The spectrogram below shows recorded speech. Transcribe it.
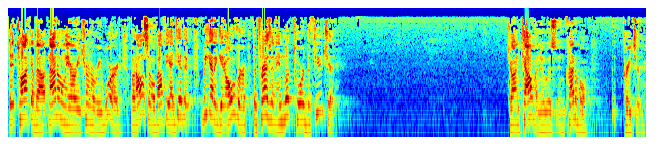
that talk about not only our eternal reward, but also about the idea that we gotta get over the present and look toward the future. John Calvin, who was an incredible preacher,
